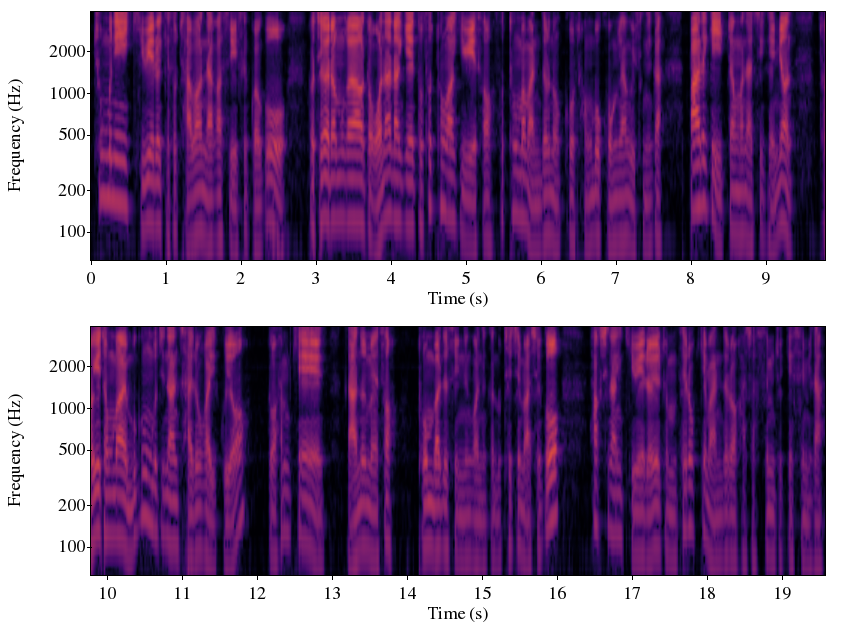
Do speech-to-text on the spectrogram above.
충분히 기회를 계속 잡아 나갈 수 있을 거고 또 제가 여러분과 더 원활하게 또 소통하기 위해서 소통만 만들어 놓고 정보 공유하고 있으니까 빠르게 입장만 하시게 되면 저게 정말 무궁무진한 자료가 있고요. 또 함께 나누면서 도움받을 수 있는 거니까 놓치지 마시고 확실한 기회를 좀 새롭게 만들어 가셨으면 좋겠습니다.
